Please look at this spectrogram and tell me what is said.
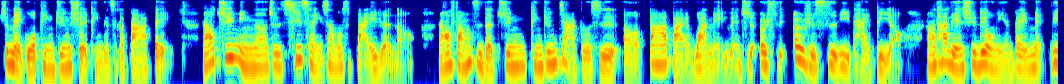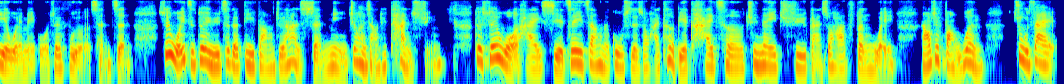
是美国平均水平的这个八倍。然后居民呢，就是七成以上都是白人哦。然后房子的均平均价格是呃八百万美元，就是二十二十四亿台币啊。然后它连续六年被美列为美国最富有的城镇，所以我一直对于这个地方觉得它很神秘，就很想去探寻。对，所以我还写这一章的故事的时候，还特别开车去那一区感受它的氛围，然后去访问住在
